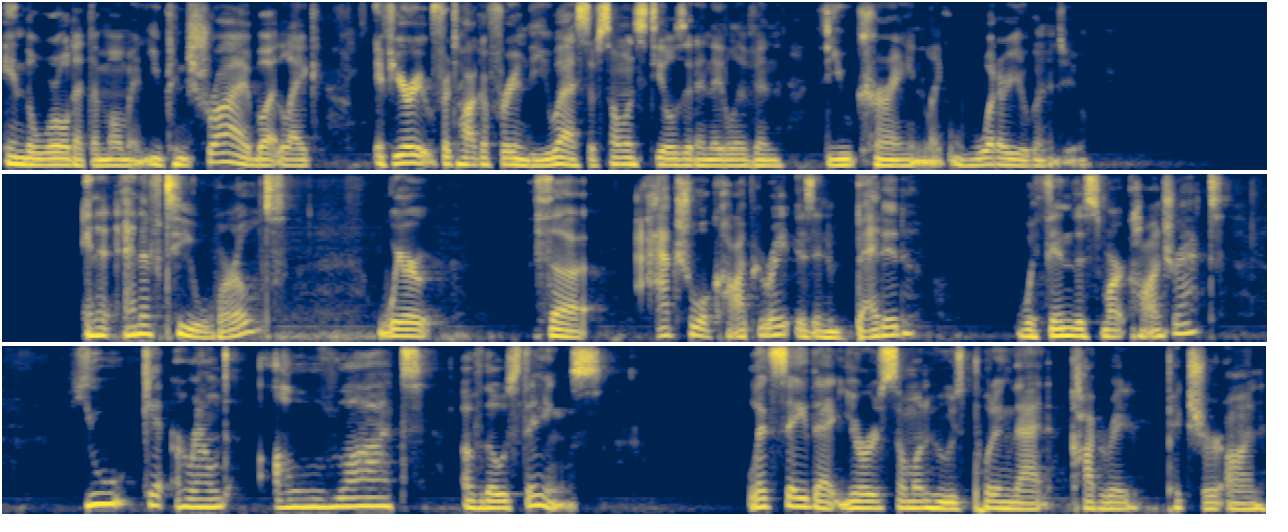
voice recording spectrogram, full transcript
in the world at the moment. You can try, but like if you're a photographer in the US, if someone steals it and they live in the Ukraine, like what are you going to do? In an NFT world where the actual copyright is embedded within the smart contract, you get around a lot of those things. Let's say that you're someone who's putting that copyrighted picture on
